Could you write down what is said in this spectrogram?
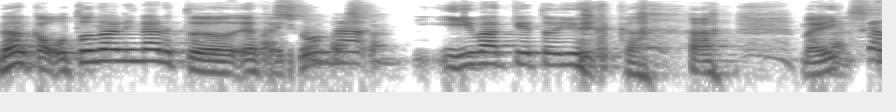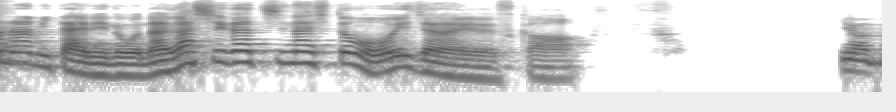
なんか大人になると、やっぱいろんな言い訳というか、まあいいかなみたいにのを流しがちな人も多いじゃないですか。いや、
